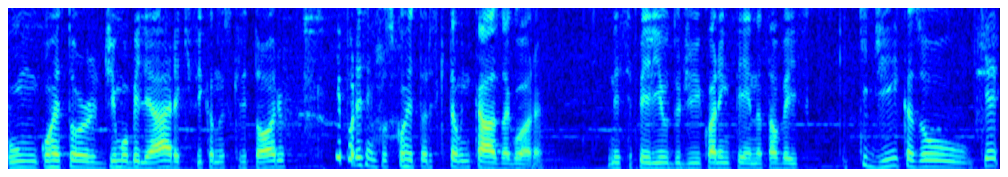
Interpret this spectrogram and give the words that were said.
um corretor de imobiliária que fica no escritório, e por exemplo, os corretores que estão em casa agora, nesse período de quarentena, talvez, que dicas ou que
